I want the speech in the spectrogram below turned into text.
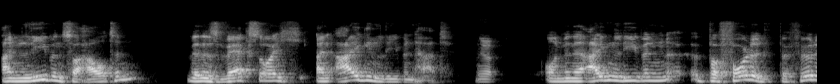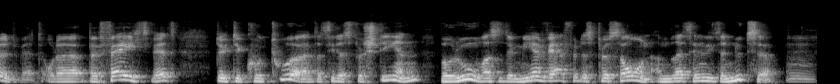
ein Leben zu halten, wenn das Werkzeug ein Eigenleben hat. Ja. Und wenn ein Eigenleben befördert, befördert wird oder befähigt wird durch die Kultur, dass sie das verstehen, warum, was ist der Mehrwert für das Person und letztendlich der Nutzer. Mhm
